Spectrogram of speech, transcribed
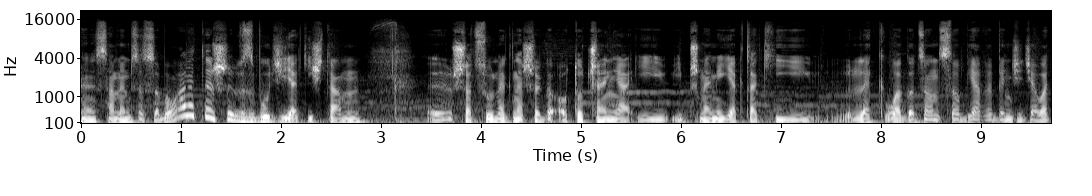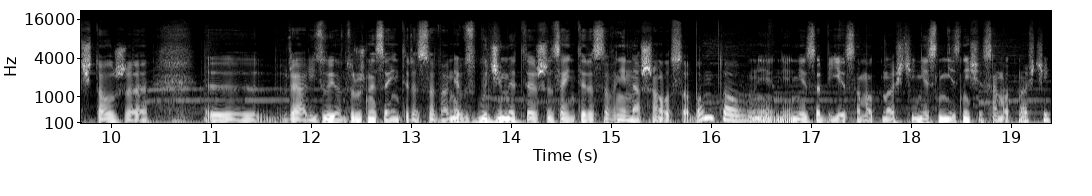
e, samym ze sobą, ale też wzbudzi jakiś tam szacunek naszego otoczenia i, i przynajmniej jak taki lek łagodzący objawy będzie działać to, że y, realizując różne zainteresowania, wzbudzimy też zainteresowanie naszą osobą. To nie, nie, nie zabije samotności, nie, nie zniesie samotności,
